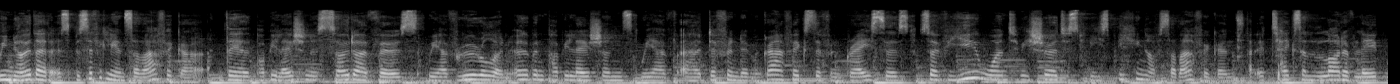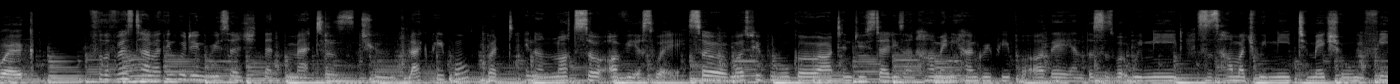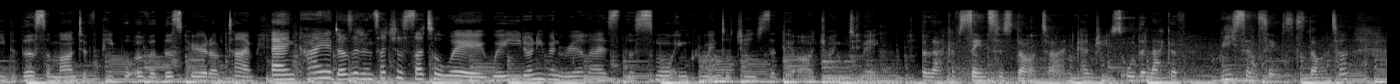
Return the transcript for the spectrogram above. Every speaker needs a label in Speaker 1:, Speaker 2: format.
Speaker 1: We know that uh, specifically in South Africa, the population is so diverse. We have rural and urban populations, we have uh, different demographics, different races. So if you want to be sure to be speaking of South Africans, it takes a lot of legwork.
Speaker 2: For the first time, I think we're doing research that matters to black people, but in a not so obvious way. So, most people will go out and do studies on how many hungry people are there, and this is what we need. This is how much we need to make sure we feed this amount of people over this period of time. And Kaya does it in such a subtle way where you don't even realize the small incremental changes that they are trying to make.
Speaker 1: The lack of census data in countries or the lack of recent census data,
